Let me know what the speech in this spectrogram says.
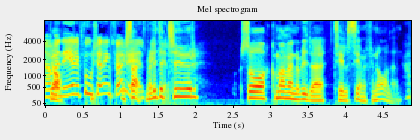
Ja, Ja. men det är fortsättning följer exakt, helt med lite tur så kommer han ändå vidare till semifinalen.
